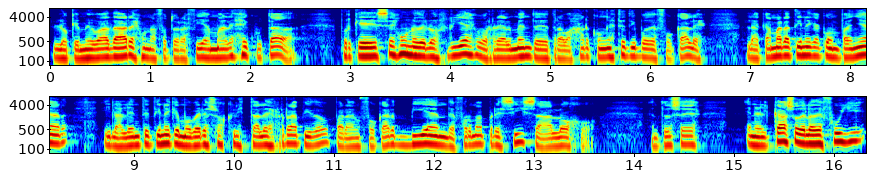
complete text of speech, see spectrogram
lo que me va a dar es una fotografía mal ejecutada porque ese es uno de los riesgos realmente de trabajar con este tipo de focales. La cámara tiene que acompañar y la lente tiene que mover esos cristales rápido para enfocar bien, de forma precisa al ojo. Entonces, en el caso de la de Fuji,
